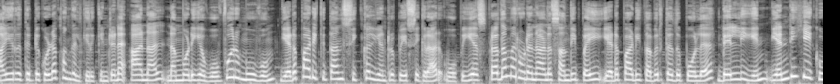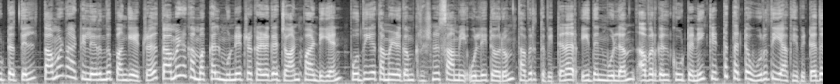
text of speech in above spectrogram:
ஆயிரத்தெட்டு குழப்பங்கள் இருக்கின்றன. ஆனால் நம்முடைய ஒவ்வொரு மூவும் எடப்பாடிக்குத்தான் சிக்கல் என்று பேசுகிறார். ஓபிஎஸ் பிரதமருடனான சந்திப்பை எடப்பாடி தவிர்த்தது போல டெல்லியின் என்டிஏ கூட்டத்தில் தமிழ்நாட்டிலிருந்து பங்கேற்ற தமிழக மக்கள் முன்னேற்ற கழக ஜான் பாண்டியன் புதிய தமிழகம் கிருஷ்ணசாமி உள்ளிட்டோரும் தவிர்த்துவிட்டனர் இதன் மூலம் அவர்கள் கூட்டணி கிட்டத்தட்ட உறுதியாகிவிட்டது.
